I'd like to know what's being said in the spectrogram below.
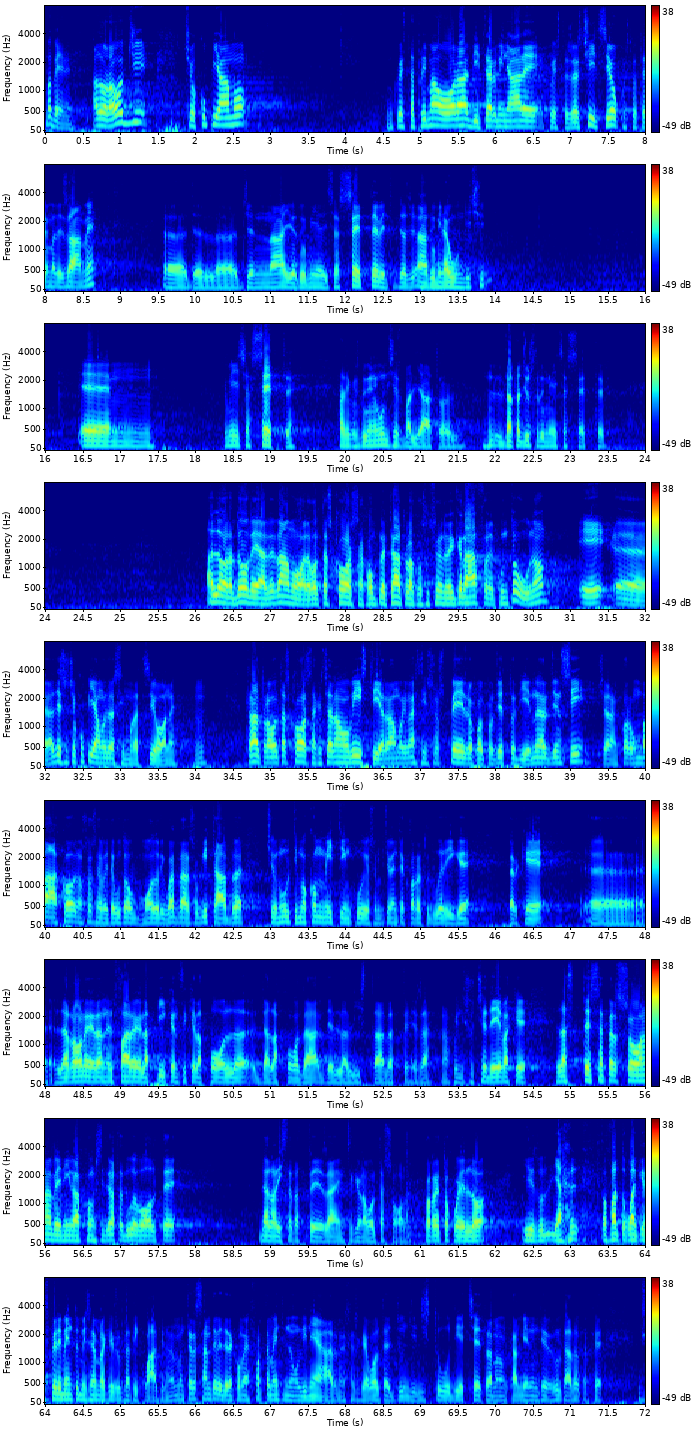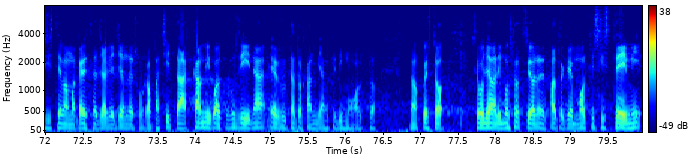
Va bene, allora oggi ci occupiamo in questa prima ora di terminare questo esercizio, questo tema d'esame eh, del gennaio 2017, 23, ah, 2011, ehm, 2017, infatti questo 2011 è sbagliato, il data giusta è 2017, allora, dove avevamo la volta scorsa completato la costruzione del grafo nel punto 1 e eh, adesso ci occupiamo della simulazione. Hm? Tra l'altro la volta scorsa che ci eravamo visti eravamo rimasti in sospeso col progetto di emergency, c'era ancora un baco, non so se avete avuto modo di guardare su GitHub, c'è un ultimo commit in cui ho semplicemente corretto due righe perché l'errore era nel fare la pick anziché la poll dalla coda della lista d'attesa. No? Quindi succedeva che la stessa persona veniva considerata due volte dalla lista d'attesa anziché una volta sola. Corretto quello, ho fatto qualche esperimento e mi sembra che i risultati quadri. È interessante vedere come è fortemente non lineare, nel senso che a volte aggiungi gli studi, eccetera, ma non cambia niente il risultato perché il sistema magari sta già viaggiando le sue capacità, cambi qualcosina e il risultato cambia anche di molto. No, questo, se vogliamo, è una dimostrazione del fatto che molti sistemi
